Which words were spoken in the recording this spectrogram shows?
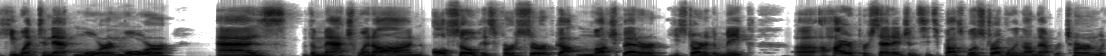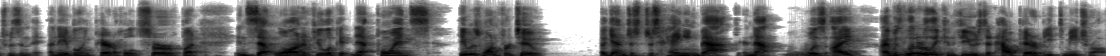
he went to net more and more as the match went on. Also, his first serve got much better. He started to make uh, a higher percentage, and Tsitsipas was struggling on that return, which was an, enabling Paire to hold serve. But in set one, if you look at net points, he was one for two. Again, just just hanging back, and that was I I was literally confused at how Paire beat Dimitrov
